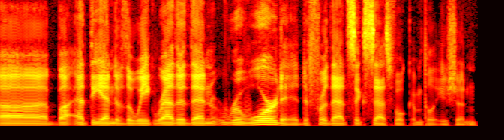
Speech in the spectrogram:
uh, but at the end of the week rather than rewarded for that successful completion.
